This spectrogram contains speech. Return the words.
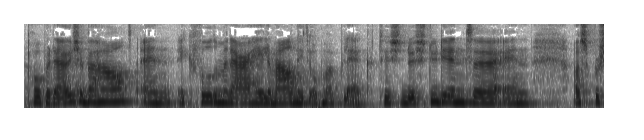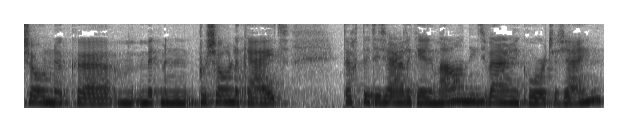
propeduizen behaald. En ik voelde me daar helemaal niet op mijn plek. Tussen de studenten en als persoonlijk, uh, met mijn persoonlijkheid. Ik dacht, dit is eigenlijk helemaal niet waar ik hoor te zijn.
